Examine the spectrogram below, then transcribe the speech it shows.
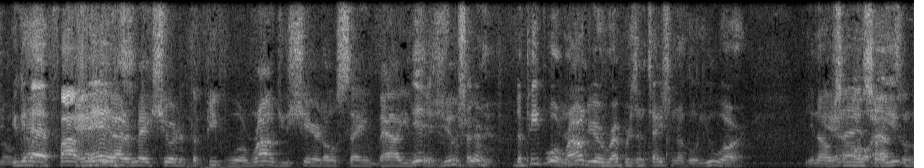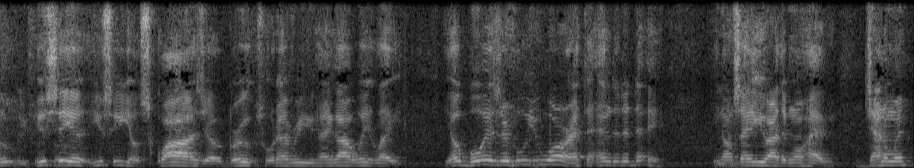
No you can doubt. have five and you got to make sure that the people around you share those same values Yeah, as you sure. do. The people around you are a representation of who you are. You know what Yeah, I'm saying? oh, so absolutely, you, you sure. see you see your squads, your groups, whatever you hang out with, like your boys are who you are at the end of the day. You know what I'm saying? You either gonna have gentlemen,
